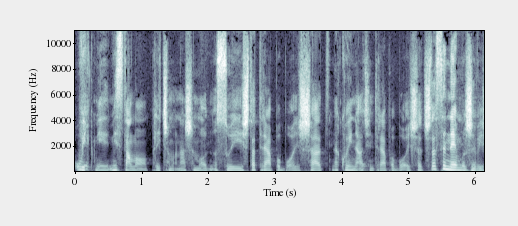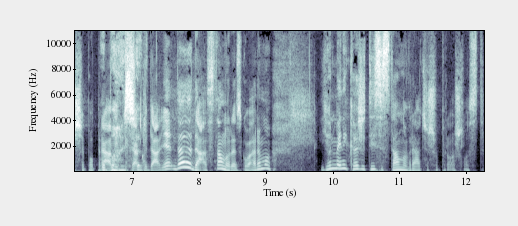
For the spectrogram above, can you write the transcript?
uvijek mi, mi stalno pričamo o našem odnosu i šta treba poboljšati, na koji način treba poboljšati, šta se ne može više popraviti i tako dalje. Da, da, da, stalno razgovaramo. I on meni kaže ti se stalno vraćaš u prošlost.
